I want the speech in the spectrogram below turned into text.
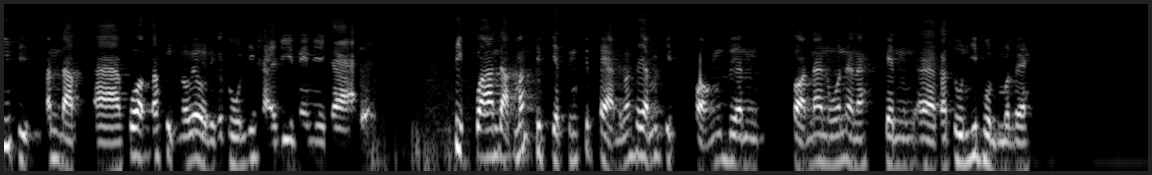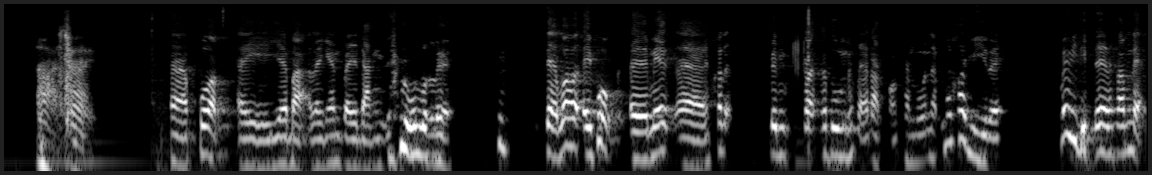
ยี่สิบอันดับอ่าพวก graphic novel หรือการ์ตูนที่ขายดีในอเมริกาสิบกว่าอันดับมั้งสิบเจ็ดถึงสิบแปดมั้งถ้าจำไม่ผิดของเดือนก่อนหน้านู้นนะนะเป็นเอ่อการ์ตูนญี่ปุ่นหมดเลย อ่าใช่ อ่าพวกไอ้ยาบะอะไรเงี้ยไปดังรู้หมดเลย แต่ว่าไอ้พวกเอเมกเออเขาเป็นการ์ตูนกระแสหลักของทางนู้นน่ะไม่ค่อยมีเลย ไม่มีติดได้ซ้ำแหละ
